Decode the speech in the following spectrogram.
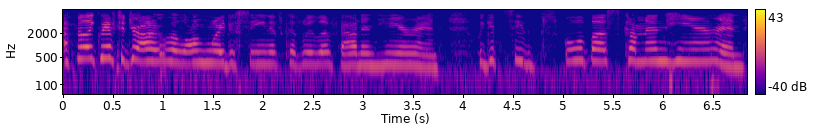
I feel like we have to drive a long way to see it because we live out in here, and we get to see the school bus come in here, and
